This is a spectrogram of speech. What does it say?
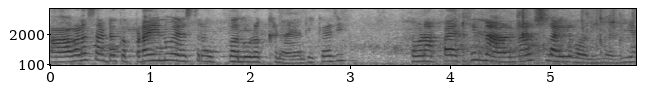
ਆਹ ਵਾਲਾ ਸਾਡਾ ਕੱਪੜਾ, ਇਹਨੂੰ ਇਸ ਤਰ੍ਹਾਂ ਉੱਪਰ ਨੂੰ ਰੱਖਣਾ ਹੈ ਠੀਕ ਹੈ ਜੀ। ਹੁਣ ਆਪਾਂ ਇੱਥੇ ਨਾਲ ਨਾਲ ਸਲਾਈ ਲਗਾਉਣੀ ਹੈਗੀ ਆ।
